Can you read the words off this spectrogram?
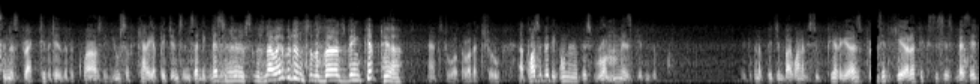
sinister activity that requires the use of carrier pigeons in sending messages. Yes, there's no evidence of the birds being kept here. That's true, old fellow, that's true. Uh, possibly the owner of this room is given to is given a pigeon by one of his superiors, brings it here, affixes his message,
